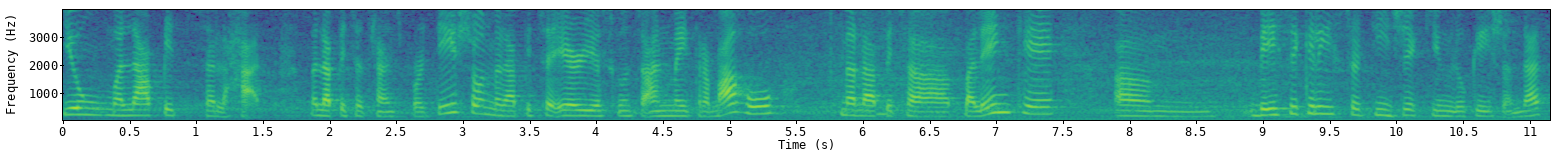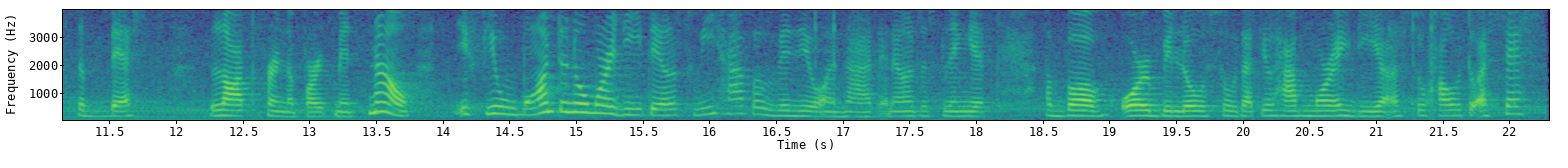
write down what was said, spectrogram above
yung malapit sa lahat. Malapit sa transportation, malapit sa areas kung saan may trabaho, malapit sa palengke. Um, basically, strategic yung location. That's the best lot for an apartment. Now, if you want to know more details, we have a video on that and I'll just link it above or below so that you'll have more idea as to how to assess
